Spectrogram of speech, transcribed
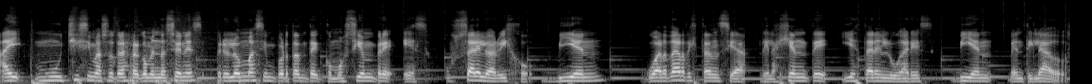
Hay muchísimas otras recomendaciones, pero lo más importante, como siempre, es usar el barbijo bien, guardar distancia de la gente y estar en lugares bien ventilados.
